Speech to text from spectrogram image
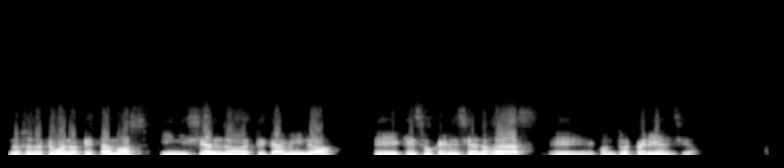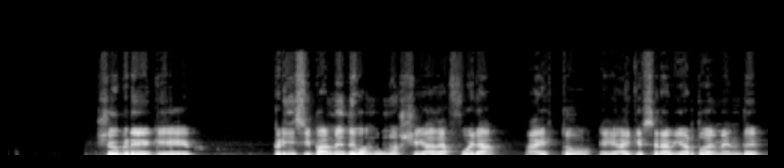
Nosotros que bueno, que estamos iniciando este camino, eh, ¿qué sugerencia nos das eh, con tu experiencia? Yo creo que Principalmente cuando uno llega de afuera a esto, eh, hay que ser abierto de mente,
